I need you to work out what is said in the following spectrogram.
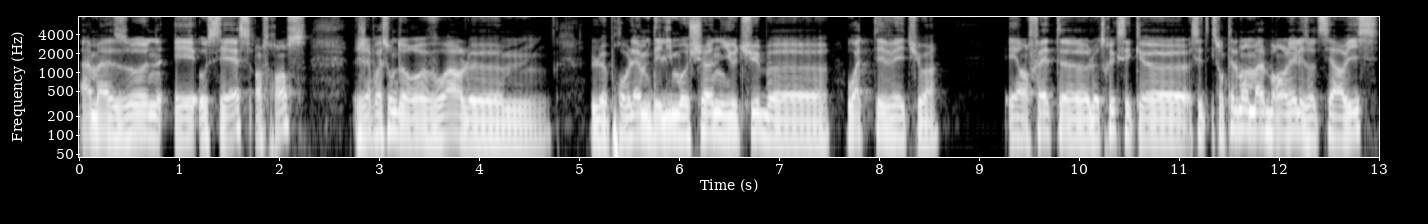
Amazon et OCS en France, j'ai l'impression de revoir le le problème Dailymotion, YouTube, euh, Watt TV, tu vois. Et en fait, euh, le truc, c'est que c'est- ils sont tellement mal branlés les autres services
